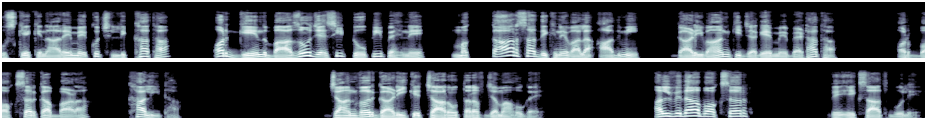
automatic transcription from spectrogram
उसके किनारे में कुछ लिखा था और गेंदबाजों जैसी टोपी पहने मक्कार सा दिखने वाला आदमी गाड़ीवान की जगह में बैठा था और बॉक्सर का बाड़ा खाली था। जानवर गाड़ी के चारों तरफ़ जमा हो गए। अलविदा, बॉक्सर, वे एक साथ बोले।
